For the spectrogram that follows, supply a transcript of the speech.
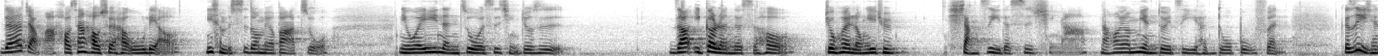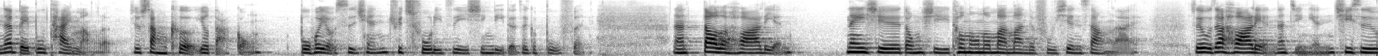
人家讲嘛，好山好水好无聊，你什么事都没有办法做，你唯一能做的事情就是，你知道一个人的时候就会容易去想自己的事情啊，然后要面对自己很多部分。可是以前在北部太忙了，就上课又打工，不会有时间去处理自己心里的这个部分。那到了花莲，那一些东西通通都慢慢的浮现上来。所以我在花莲那几年，其实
